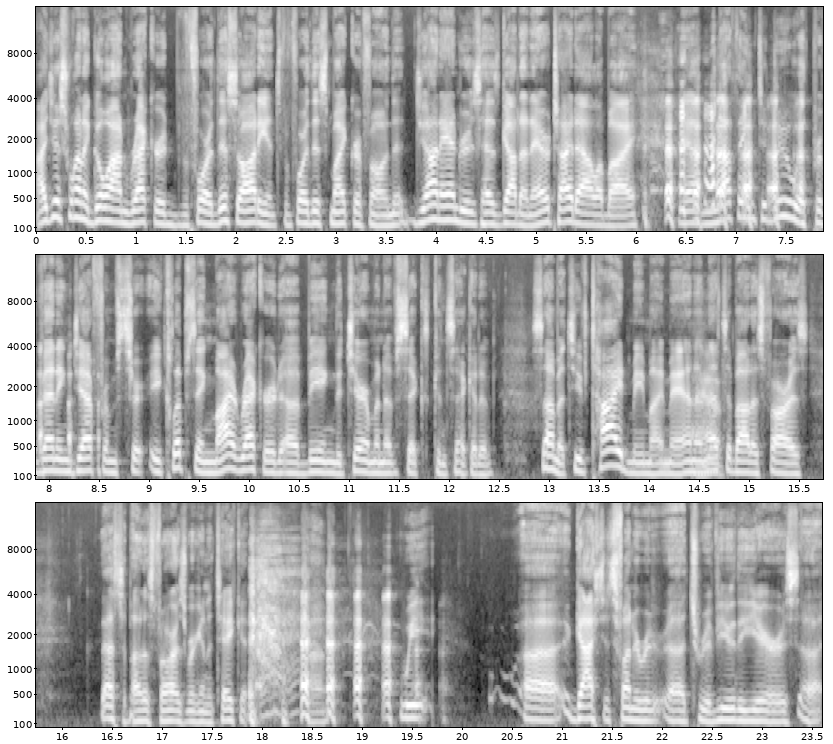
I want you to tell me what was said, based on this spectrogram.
I just want to go on record before this audience, before this microphone, that John Andrews has got an airtight alibi. Have nothing to do with preventing Jeff from eclipsing my record of being the chairman of six consecutive summits. You've tied me, my man, I and have. that's about as far as that's about as far as we're going to take it. Uh, we uh, gosh, it's fun to, re- uh, to review the years uh,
